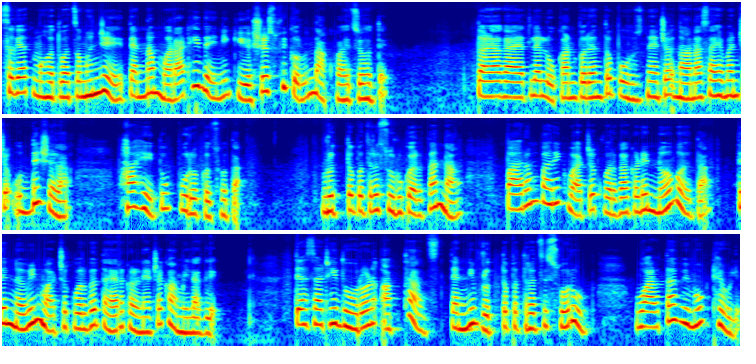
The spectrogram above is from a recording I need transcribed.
सगळ्यात महत्त्वाचं म्हणजे त्यांना मराठी दैनिक यशस्वी करून दाखवायचे होते. तळागाळातल्या लोकांपर्यंत पोहोचण्याच्या नानासाहेबांच्या उद्देशाला हा हेतू पूरकच होता. वृत्तपत्र सुरू करताना पारंपरिक वाचक वर्गाकडे न वळता ते नवीन वाचक वर्ग तयार करण्याच्या कामी लागले. त्यासाठी धोरण आखताच त्यांनी वृत्तपत्राचे स्वरूप वार्ताभिमुख ठेवले.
